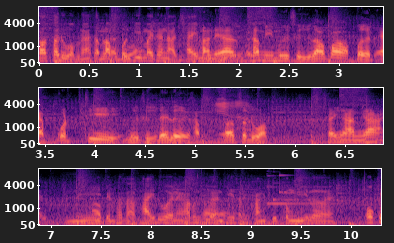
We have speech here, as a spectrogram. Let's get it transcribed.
ก็สะดวกนะสำหรับสะดวกคนที่ไม่ถนัดใช้ตมืออนถืเนี้ยอถ้ามีมือถือเราก็เปิดแอปกดที่มือถือได้เลยครับ ก็สะดวก ใช้งานง่าย นี่ครับ เป็นภาษาไทยด้วยนะครับเพื่อนใช่ๆที่สำคัญคือตรงนี้เลย โอเค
